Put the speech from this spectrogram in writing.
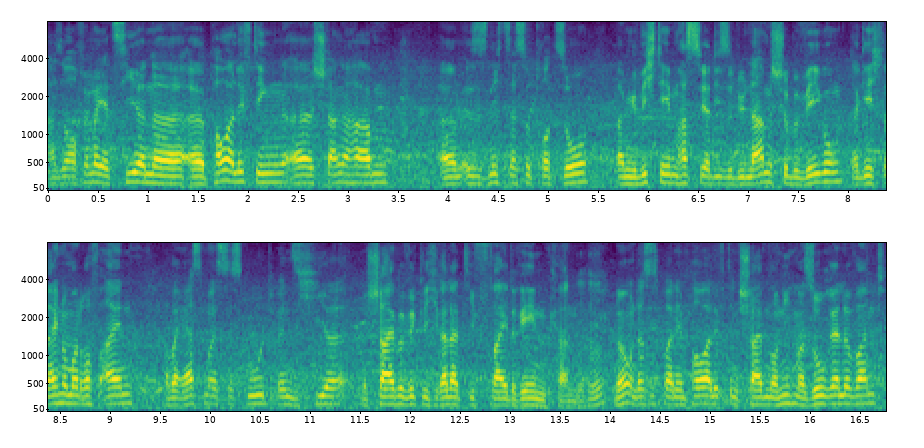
Also auch wenn wir jetzt hier eine äh, Powerlifting-Stange haben, ähm, ist es nichtsdestotrotz so, beim Gewichtheben hast du ja diese dynamische Bewegung, da gehe ich gleich nochmal drauf ein, aber erstmal ist es gut, wenn sich hier eine Scheibe wirklich relativ frei drehen kann. Ne? Und das ist bei den Powerlifting-Scheiben noch nicht mal so relevant,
